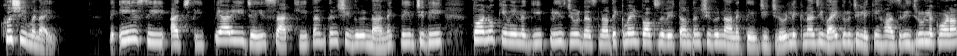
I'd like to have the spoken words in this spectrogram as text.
ਖੁਸ਼ੀ ਮਨਾਈ। ਤੇ ਇਹ ਸੀ ਅੱਜ ਦੀ ਪਿਆਰੀ ਜਿਹੀ ਸਾਖੀ। ਧੰਨ ਧੰਨ ਸ਼੍ਰੀ ਗੁਰੂ ਨਾਨਕ ਦੇਵ ਜੀ ਦੀ ਤੁਹਾਨੂੰ ਕਿਵੇਂ ਲੱਗੀ? ਪਲੀਜ਼ ਜਰੂਰ ਦੱਸਣਾ ਤੇ ਕਮੈਂਟ ਬਾਕਸ ਦੇ ਵਿੱਚ ਧੰਨ ਧੰਨ ਸ਼੍ਰੀ ਗੁਰੂ ਨਾਨਕ ਦੇਵ ਜੀ ਜਰੂਰ ਲਿਖਣਾ ਜੀ। ਵਾਹਿਗੁਰੂ ਜੀ ਲੈ ਕੇ ਹਾਜ਼ਰੀ ਜਰੂਰ ਲਗਵਾਉਣਾ।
